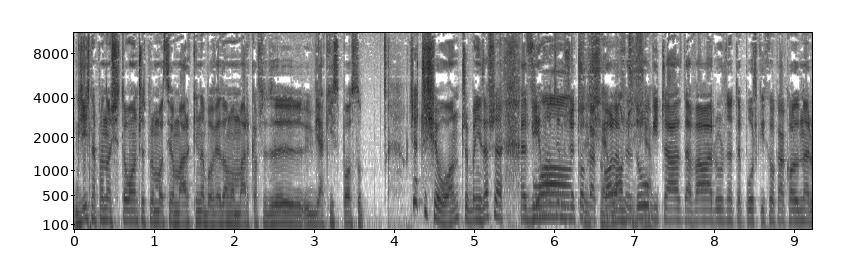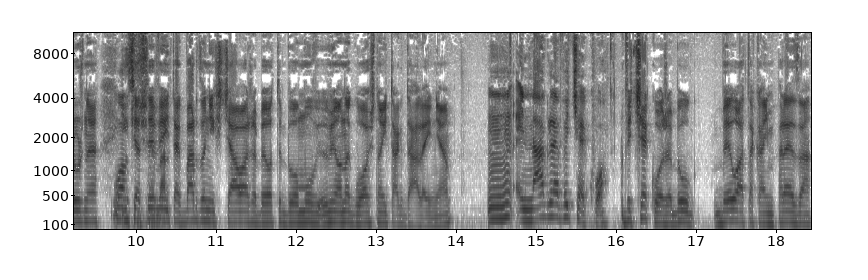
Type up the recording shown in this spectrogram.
Gdzieś na pewno się to łączy z promocją marki, no bo wiadomo, marka wtedy w jakiś sposób, chociaż czy się łączy, bo nie zawsze, ja wiem o tym, że się, Coca-Cola przez się. długi czas dawała różne te puszki Coca-Cola na różne Łączy się inicjatywy i tak bardzo nie chciała, żeby o tym było mówione głośno i tak dalej, nie? Mhm, I nagle wyciekło. wyciekło, że był, była taka impreza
